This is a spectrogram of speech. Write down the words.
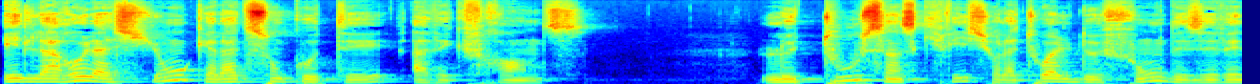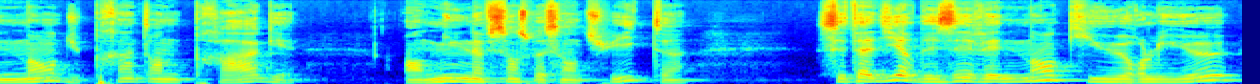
et de la relation qu'elle a de son côté avec Franz. Le tout s'inscrit sur la toile de fond des événements du printemps de Prague en 1968, c'est-à-dire des événements qui eurent lieu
